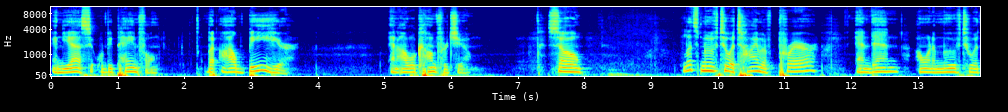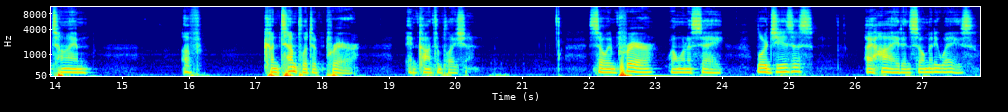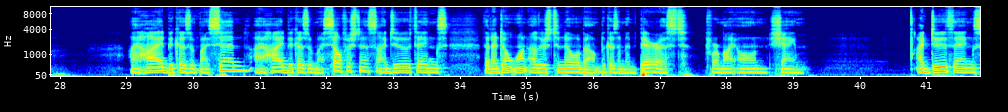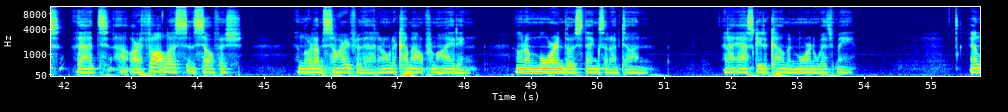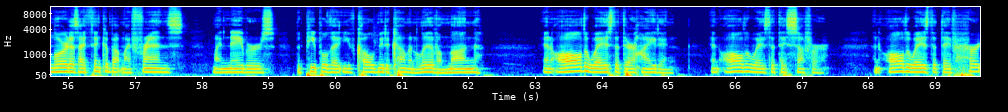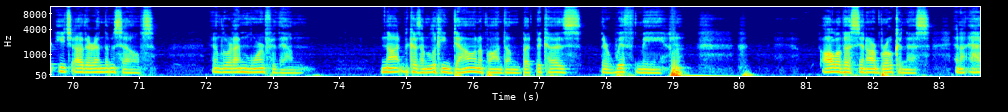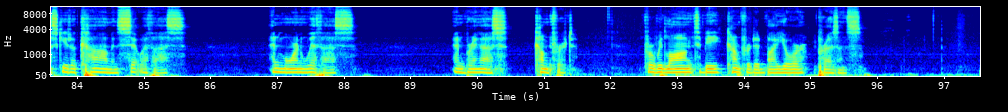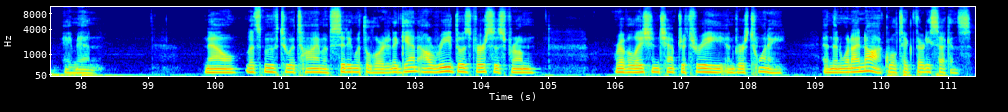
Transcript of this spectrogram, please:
And yes, it will be painful, but I'll be here and I will comfort you. So let's move to a time of prayer, and then I want to move to a time of contemplative prayer and contemplation. So in prayer, I want to say, Lord Jesus, I hide in so many ways. I hide because of my sin. I hide because of my selfishness. I do things that I don't want others to know about because I'm embarrassed for my own shame. I do things that uh, are thoughtless and selfish. And Lord, I'm sorry for that. I don't want to come out from hiding. I want to mourn those things that I've done. And I ask you to come and mourn with me. And Lord, as I think about my friends, my neighbors, the people that you've called me to come and live among, and all the ways that they're hiding, and all the ways that they suffer, and all the ways that they've hurt each other and themselves. And Lord, I mourn for them not because I'm looking down upon them, but because they're with me. All of us in our brokenness. And I ask you to come and sit with us and mourn with us and bring us comfort. For we long to be comforted by your presence. Amen. Now, let's move to a time of sitting with the Lord. And again, I'll read those verses from Revelation chapter 3 and verse 20. And then when I knock, we'll take 30 seconds.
